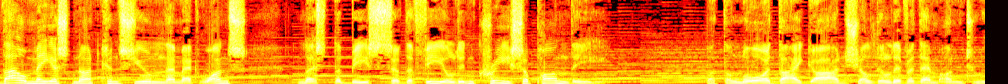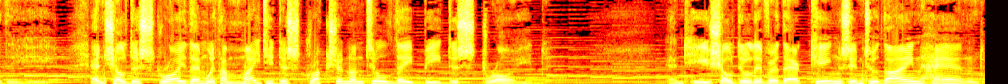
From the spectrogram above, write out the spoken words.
Thou mayest not consume them at once, lest the beasts of the field increase upon thee. But the Lord thy God shall deliver them unto thee, and shall destroy them with a mighty destruction until they be destroyed. And he shall deliver their kings into thine hand,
